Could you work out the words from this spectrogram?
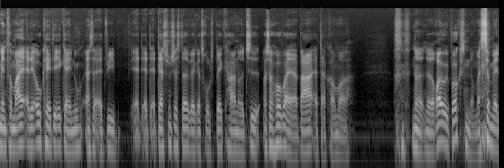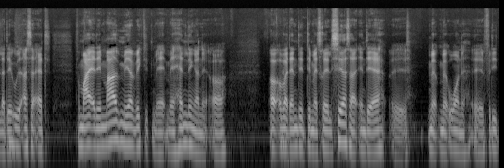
men for mig er det okay, det ikke er endnu. Altså, at vi, at, at, at der synes jeg stadigvæk, at Troels Bæk har noget tid. Og så håber jeg bare, at der kommer noget, noget røv i buksen, når man så melder det ud. Altså, at for mig er det meget mere vigtigt med, med handlingerne og, og, og hvordan det, det materialiserer sig, end det er øh, med, med ordene. Øh, fordi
